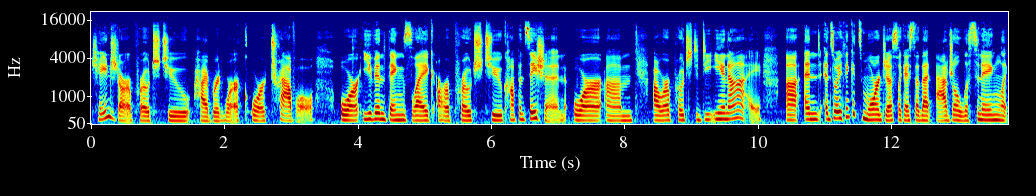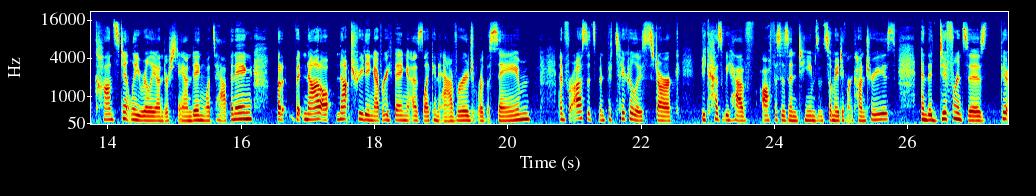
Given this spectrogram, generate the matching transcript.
changed our approach to hybrid work or travel or even things like our approach to compensation or um, our approach to DE&I. Uh, and, and so I think it's more just, like I said, that agile listening, like constantly really understanding what's happening, but, but not, not treating everything as like an average or the same. And for us, it's been particularly stark because we have offices and teams in so many different countries. And the differences, they're,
